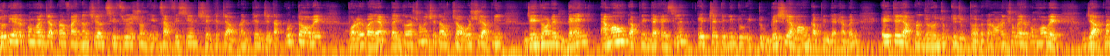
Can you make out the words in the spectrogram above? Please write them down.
যদি এরকম হয় যে আপনার ফাইন্যান্সিয়াল সিচুয়েশন ইনসাফিসিয়েন্ট সেক্ষেত্রে আপনাকে যেটা করতে হবে পরের বার অ্যাপ্লাই করার সময়, সেটা হচ্ছে অবশ্যই আপনি যেই ধরনের ব্যাংক অ্যামাউন্ট আপনি দেখাইছিলেন, এর চাইতে কিন্তু একটু বেশি অ্যামাউন্ট আপনি দেখাবেন। এইটাই আপনার জন্য যুক্তিযুক্ত হবে। কারণ অনেক সময় এরকম হবে যে আপনার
